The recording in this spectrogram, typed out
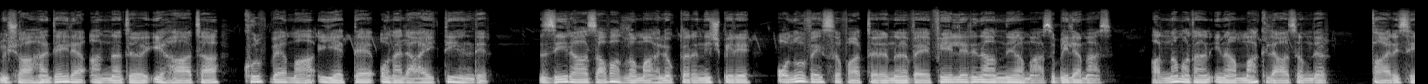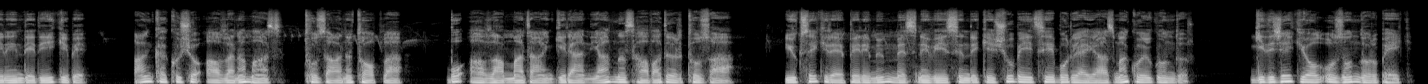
müşahedeyle anladığı ihata, kurp ve maiyette ona layık değildir. Zira zavallı mahlukların hiçbiri onu ve sıfatlarını ve fiillerini anlayamaz, bilemez. Anlamadan inanmak lazımdır. Farisi'nin dediği gibi, anka kuşu avlanamaz, tuzağını topla. Bu avlanmadan giren yalnız havadır tuzağa. Yüksek rehberimin mesnevisindeki şu beyti buraya yazmak uygundur. Gidecek yol uzundur pek,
